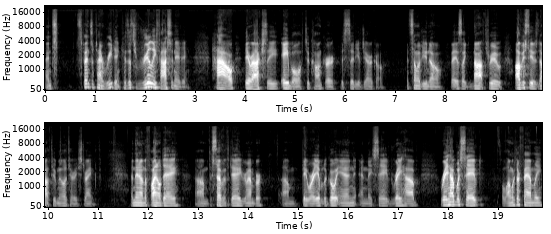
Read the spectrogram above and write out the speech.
and spend some time reading because it's really fascinating how they were actually able to conquer the city of Jericho. And some of you know, but it's like not through, obviously, it was not through military strength. And then on the final day, um, the seventh day, remember, um, they were able to go in and they saved Rahab. Rahab was saved along with her family.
